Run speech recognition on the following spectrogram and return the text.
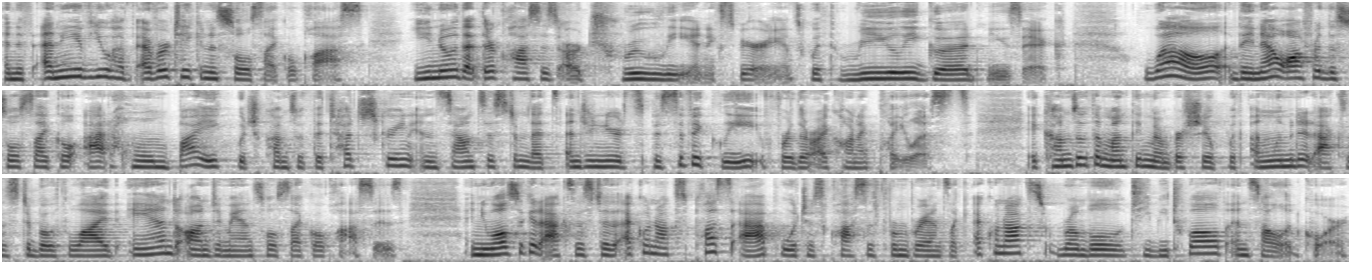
And if any of you have ever taken a SoulCycle class, you know that their classes are truly an experience with really good music. Well, they now offer the SoulCycle at home bike, which comes with a touchscreen and sound system that's engineered specifically for their iconic playlists. It comes with a monthly membership with unlimited access to both live and on demand SoulCycle classes. And you also get access to the Equinox Plus app, which has classes from brands like Equinox, Rumble, TB12, and Solid Core.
